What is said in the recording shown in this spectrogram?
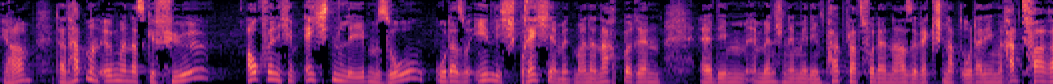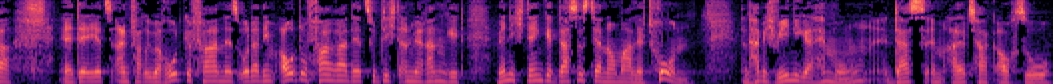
ja, dann hat man irgendwann das Gefühl, auch wenn ich im echten Leben so oder so ähnlich spreche mit meiner Nachbarin, äh, dem Menschen, der mir den Parkplatz vor der Nase wegschnappt, oder dem Radfahrer, äh, der jetzt einfach über Rot gefahren ist, oder dem Autofahrer, der zu dicht an mir rangeht, wenn ich denke, das ist der normale Ton, dann habe ich weniger Hemmung, das im Alltag auch so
